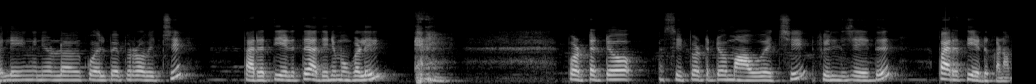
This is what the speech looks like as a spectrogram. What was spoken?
അല്ലെങ്കിൽ ഇങ്ങനെയുള്ള കോയിൽ പേപ്പറോ വെച്ച് പരത്തിയെടുത്ത് അതിന് മുകളിൽ പൊട്ടറ്റോ സ്വീറ്റ് പൊട്ടറ്റോ മാവ് വെച്ച് ഫില്ല് ചെയ്ത് പരത്തിയെടുക്കണം.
